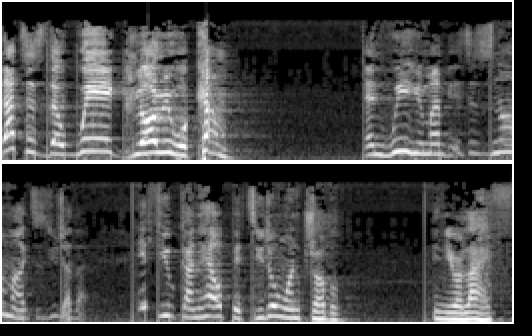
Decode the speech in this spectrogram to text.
that is the way glory will come. And we human beings, it is normal, it is usual that if you can help it, you don't want trouble in your life.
